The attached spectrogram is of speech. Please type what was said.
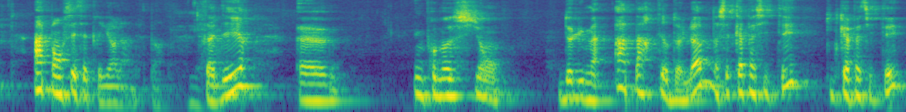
a pensé cette rigueur-là, n'est-ce pas? C'est-à-dire euh, une promotion de l'humain à partir de l'homme dans cette capacité, qui est une capacité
